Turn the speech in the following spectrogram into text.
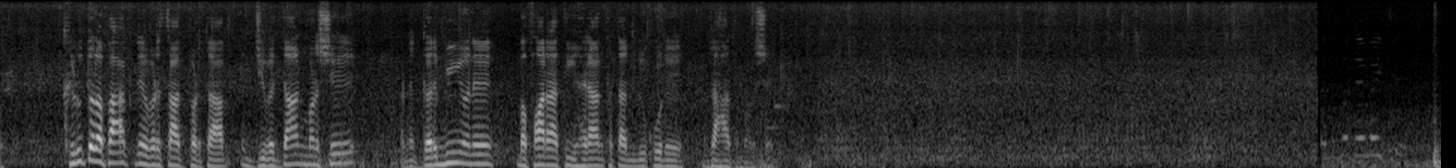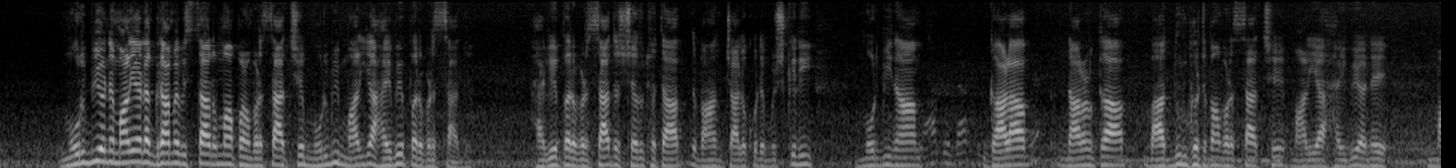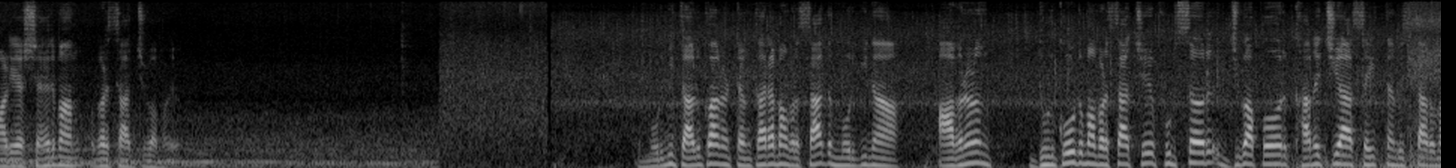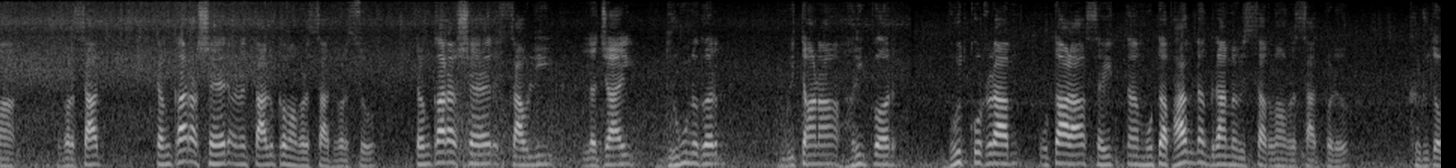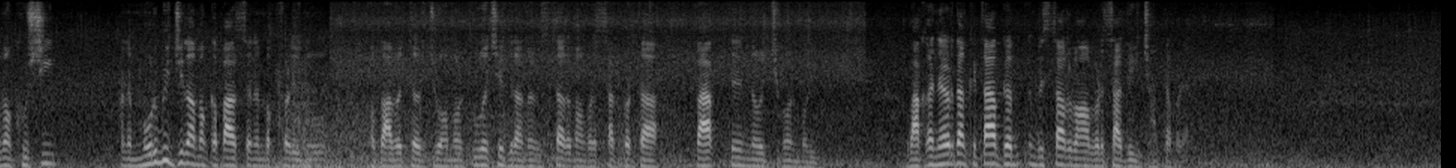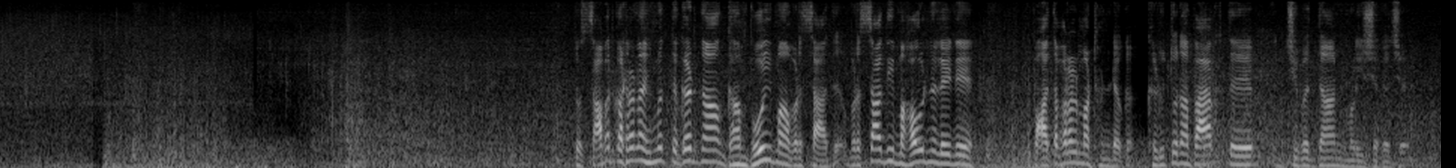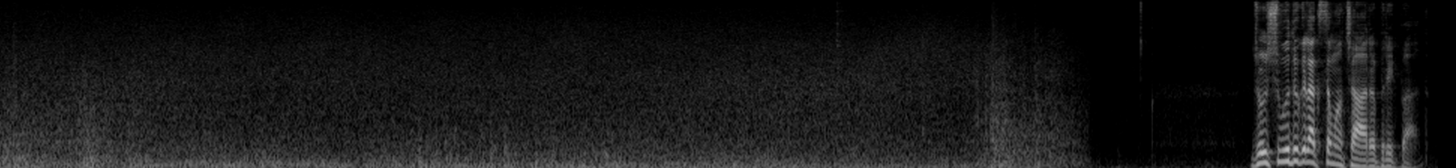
ખેડૂતોના પાકને વરસાદ પડતા જીવતદાન મળશે અને ગરમી અને બફારાથી હેરાન થતા લોકોને રાહત મળશે. મોરબી અને માળિયાના ગ્રામ્ય વિસ્તારોમાં પણ વરસાદ છે. મોરબી માળિયા હાઈવે પર વરસાદ. હાઈવે પર વરસાદ શરૂ થતાં વાહન ચાલકોને મુશ્કેલી મોરબીના ગાળા નારણકા બહાદુરગઢમાં વરસાદ છે. માળિયા હાઈવે અને માળિયા શહેરમાં વરસાદ જોવા મળ્યો. મોરબી તાલુકાના ટંકારામાં વરસાદ. મોરબીના આવરણ ધૂળકોટમાં વરસાદ છે. ફુડસર જીવાપોર, ખાનેચિયા સહિતના વિસ્તારોમાં વરસાદ. ટંકારા શહેર અને તાલુકામાં વરસાદ વરસ્યો. ટંકારા શહેર, સાવલી, લજાઈ, ધ્રુવનગર મિતાણા હરિપર ભૂતકોટડા ઉતાળા સહિતના મોટાભાગના ગ્રામ્ય વિસ્તારોમાં વરસાદ પડ્યો. ખેડૂતોમાં ખુશી અને મોરબી જિલ્લામાં કપાસ અને મગફળીનું વાવેતર જોવા મળતું હોય છે. ગ્રામ્ય વિસ્તારોમાં વરસાદ પડતા પાકને નવજીવન મળ્યું. વાંકાનેરના કેટલાક વિસ્તારોમાં વરસાદી ઝાંટા પડ્યા. તો સાબરકાંઠાના હિંમતનગરના ગાંભોઈમાં વરસાદ, વરસાદી માહોલને લઈને વાતાવરણમાં ઠંડક. ખેડૂતોના પાક તે જીવતદાન મળી શકે છે. જોઈશું વધુ કેટલાક સમાચાર, બ્રેક બાદ.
